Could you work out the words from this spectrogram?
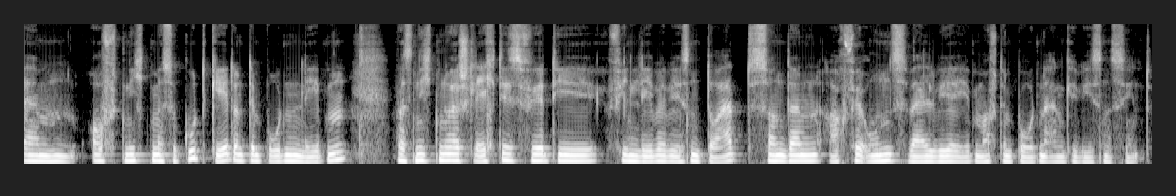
ähm, oft nicht mehr so gut geht und dem Boden leben, was nicht nur schlecht ist für die vielen Lebewesen dort, sondern auch für uns, weil wir eben auf den Boden angewiesen sind.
